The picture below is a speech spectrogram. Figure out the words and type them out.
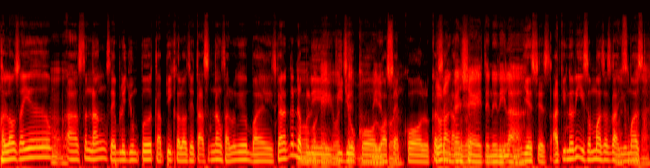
Kalau saya uh. senang saya boleh jumpa tapi kalau saya tak senang selalunya by sekarang kan dah Oh, boleh pakai video WhatsApp, call, video WhatsApp call. Kan Diorang akan Ustaz. share itinerary lah. Mm, Yes yes. Itinerary is a must Ustaz. You Must, must,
